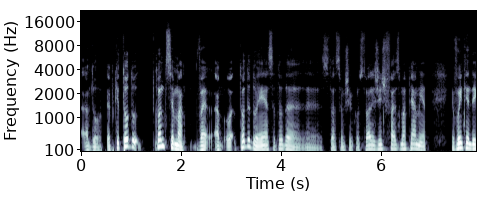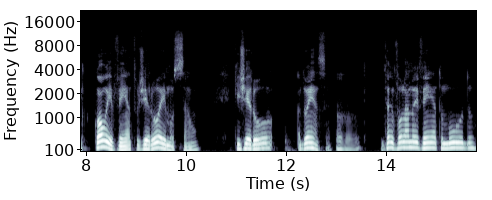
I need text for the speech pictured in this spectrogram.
a dor. É porque todo. Quando você ma- vai, a- a- toda doença, toda eh, situação que chega em consultório, a gente faz mapeamento. Eu vou entender qual evento gerou a emoção que gerou a doença. Aham. Então eu vou lá no evento, mudo,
